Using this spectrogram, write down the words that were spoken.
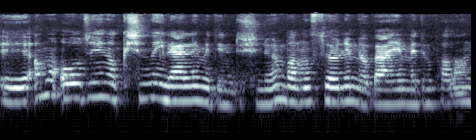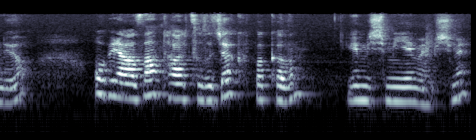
E, ama Olcay'ın akışında ilerlemediğini düşünüyorum. Bana söylemiyor ben yemedim falan diyor. O birazdan tartılacak. Bakalım yemiş mi yememiş mi?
